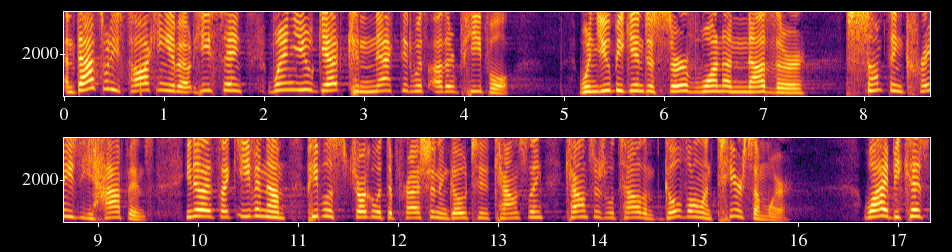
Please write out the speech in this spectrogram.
And that's what he's talking about. He's saying when you get connected with other people, when you begin to serve one another, something crazy happens. You know, it's like even um, people who struggle with depression and go to counseling, counselors will tell them, go volunteer somewhere. Why? Because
